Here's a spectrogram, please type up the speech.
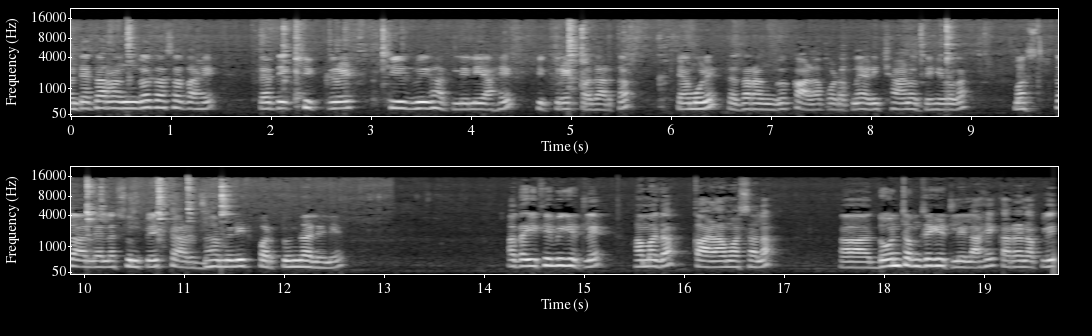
पण त्याचा रंग तसाच आहे. त्यात एक सिक्रेट चीज मी घातलेली आहे सिक्रेट पदार्थ. त्यामुळे त्याचा रंग काळा पडत नाही आणि छान होते हे बघा. मस्त आल्या लसूण पेस्ट अर्धा मिनिट परतून झालेली आहे. आता इथे मी घेतले हा माझा काळा मसाला. दोन चमचे घेतलेला आहे कारण आपली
